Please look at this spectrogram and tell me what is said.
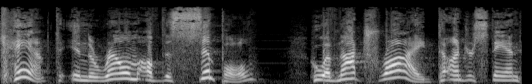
camped in the realm of the simple, who have not tried to understand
